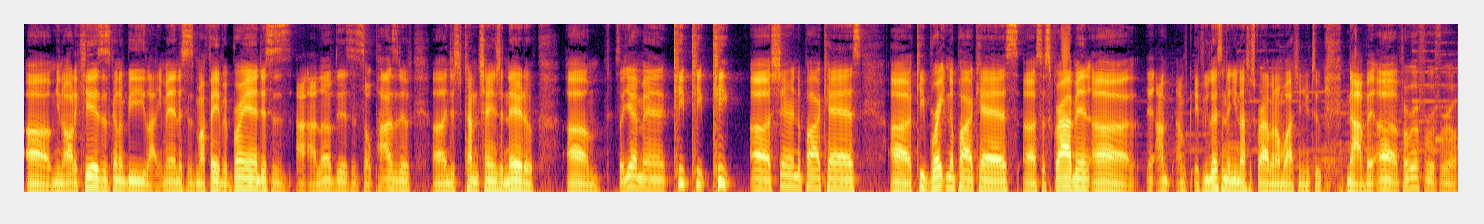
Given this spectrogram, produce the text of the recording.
Um, you know, all the kids is gonna be like, man, this is my favorite brand. This is I, I love this. It's so positive, uh, and just kind of change the narrative. Um, so yeah, man, keep keep keep uh, sharing the podcast. Uh, keep rating the podcast, uh, subscribing. Uh, I'm, I'm, if you listen and you're not subscribing, I'm watching you too. Nah, but uh, for real, for real, for real.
